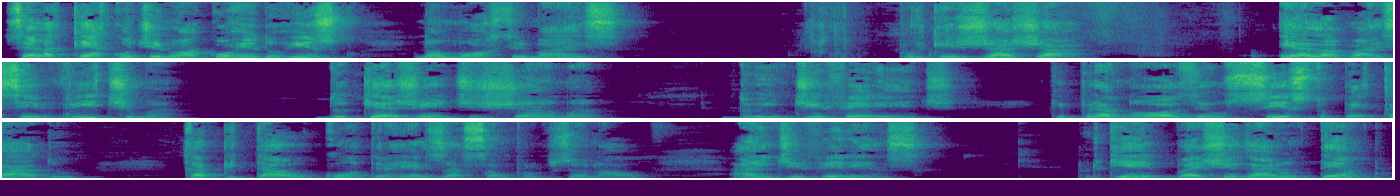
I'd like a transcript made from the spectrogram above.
Se ela quer continuar correndo risco, não mostre mais. Porque já já ela vai ser vítima do que a gente chama do indiferente que para nós é o sexto pecado capital contra a realização profissional, a indiferença. Porque vai chegar um tempo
